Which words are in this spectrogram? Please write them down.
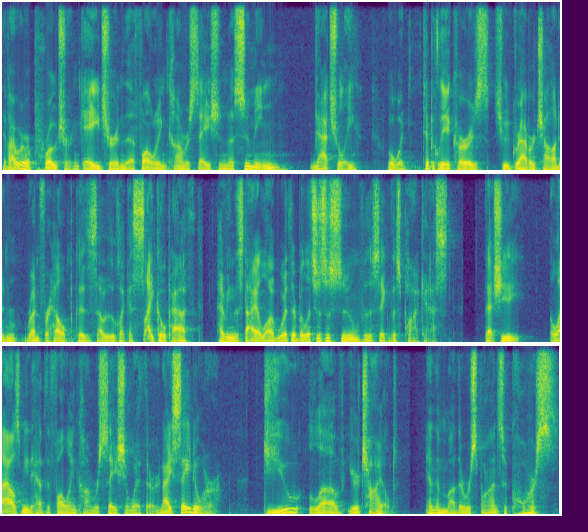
If I were to approach her, engage her in the following conversation, assuming naturally what would typically occur is she would grab her child and run for help because I would look like a psychopath having this dialogue with her. But let's just assume, for the sake of this podcast, that she allows me to have the following conversation with her. And I say to her, Do you love your child? And the mother responds, Of course.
